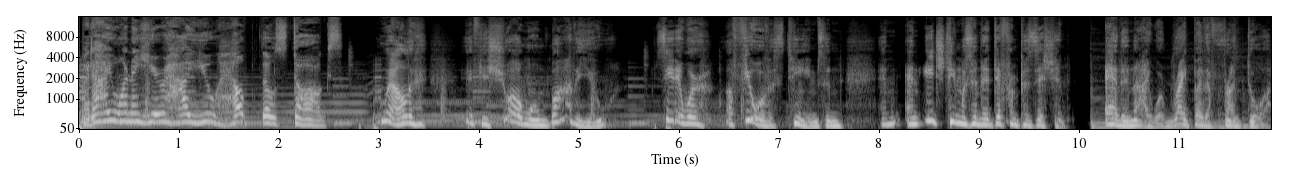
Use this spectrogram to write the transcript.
But I want to hear how you helped those dogs. Well, if you sure won't bother you, See, there were a few of us teams, and, and, and each team was in a different position. Ed and I were right by the front door,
